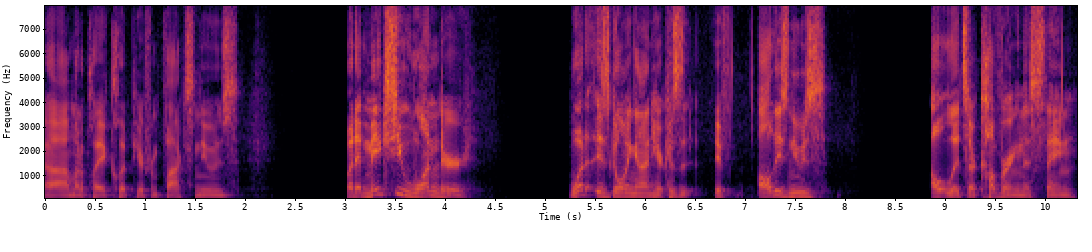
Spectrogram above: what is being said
Uh, I'm going to play a clip here from Fox News. But it makes you wonder what is going on here because if all these news outlets are covering this thing,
